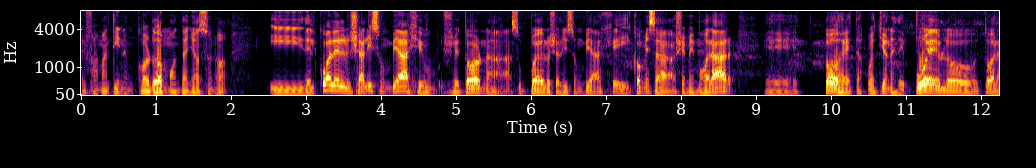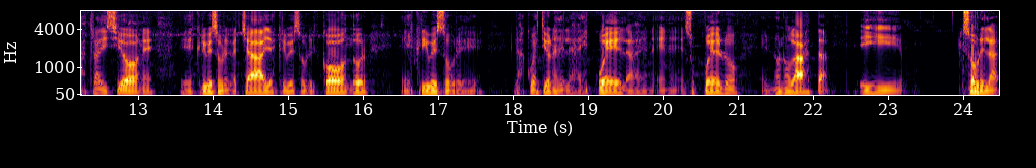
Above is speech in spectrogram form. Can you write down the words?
el Famantina, un cordón montañoso, ¿no? Y del cual él realiza un viaje, retorna a su pueblo, realiza un viaje y comienza a rememorar eh, todas estas cuestiones de pueblo, todas las tradiciones, eh, escribe sobre la chaya, escribe sobre el cóndor, escribe sobre las cuestiones de las escuelas en, en su pueblo, en Nonogasta, y sobre la,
